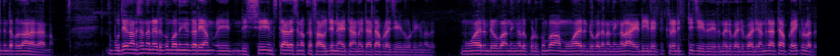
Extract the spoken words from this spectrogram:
ഇതിന്റെ പ്രധാന കാരണം. പുതിയ കണക്ഷൻ തന്നെ എടുക്കുമ്പോൾ നിങ്ങൾക്കറിയാം ഈ ഡിഷ് ഇൻസ്റ്റാളേഷനൊക്കെ സൗജന്യമായിട്ടാണ് ടാറ്റ പ്ലേ ചെയ്ത് കൊടുക്കുന്നത്. മൂവായിരം രൂപ നിങ്ങൾ കൊടുക്കുമ്പോൾ ആ മൂവായിരം രൂപ തന്നെ നിങ്ങളെ ഐ ഡിയിലേക്ക് ക്രെഡിറ്റ് ചെയ്ത് തരുന്ന ഒരു പരിപാടിയാണ് ടാറ്റ പ്ലേക്കുള്ളത്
